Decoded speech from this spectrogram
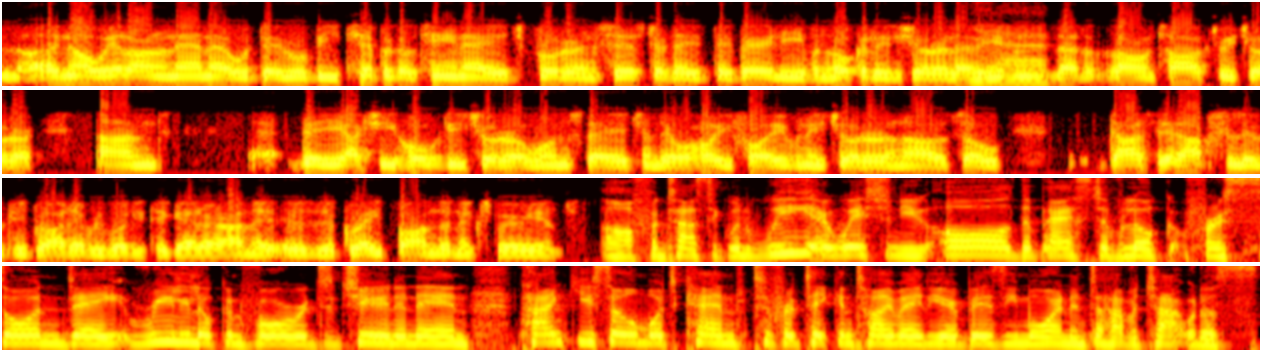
I know Ilan and Anna would they would be typical teenage brother and sister. They they barely even look at each other, let Yeah. even let alone talk to each other. And they actually hugged each other at one stage, and they were high fiving each other and all. So that it absolutely brought everybody together, and it, it was a great bonding experience. Oh, fantastic. Well, we are wishing you all the best of luck for Sunday. Really looking forward to tuning in. Thank you so much, Ken, to, for taking time out of your busy morning to have a chat with us.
